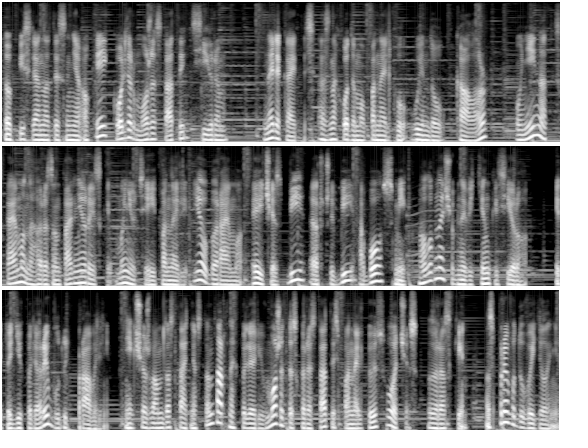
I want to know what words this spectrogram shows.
то після натиснення ОК колір може стати сірим. Не лякайтесь, знаходимо панельку Window Color, у ній натискаємо на горизонтальні риски меню цієї панелі і обираємо HSB, RGB або SMIC. Головне, щоб не відтінки сірого. І тоді кольори будуть правильні. Якщо ж вам достатньо стандартних кольорів, можете скористатись панелькою Swatches зразки. З приводу виділення,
